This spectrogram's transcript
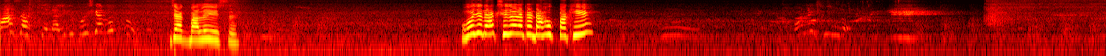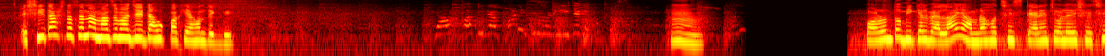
মাছ আসছে নালে কি পরিষ্কার করতো যাক, ভালোই হয়েছে। ওই যে দেখছি যেন একটা ডাহুক পাখি। শীত আসতেছে না, মাঝে মাঝে ডাহুক পাখি এখন দেখবি লাউ পাখিটা অনেক সুন্দর এই জায়গায় করতেছে হুম পরন্ত বিকেল বেলায় আমরা হচ্ছে স্ট্যান্ডে চলে এসেছি।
